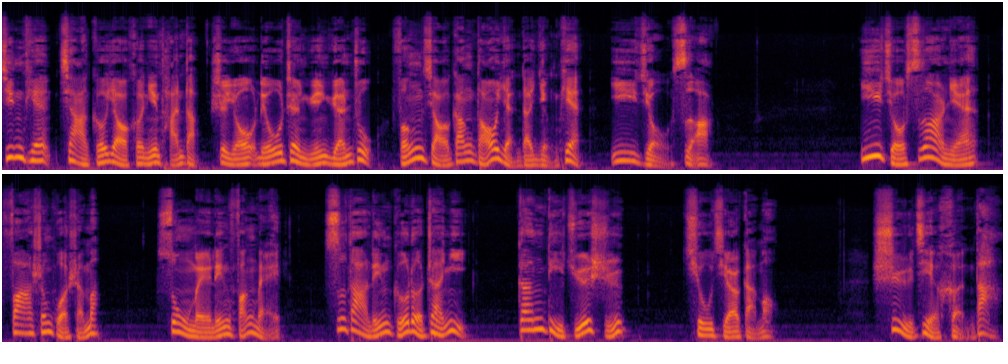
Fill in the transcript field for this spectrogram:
今天恰哥要和您谈的是由刘震云原著、冯小刚导演的影片《一九四二》。一九四二年发生过什么？宋美龄访美，斯大林格勒战役，甘地绝食，丘吉尔感冒。世界很大。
